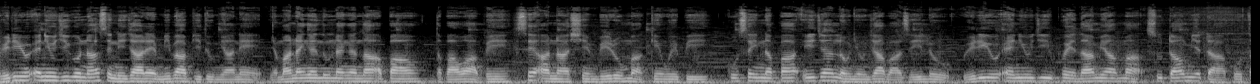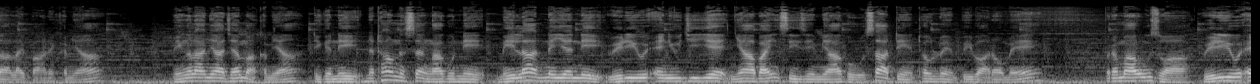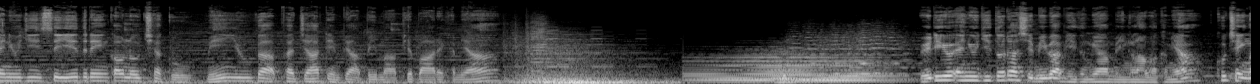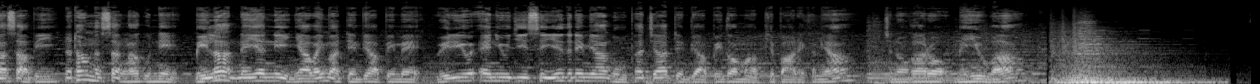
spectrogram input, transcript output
ရေဒီယို NUG ကိုနားဆင်နေကြတဲ့မိဘပြည်သူများနဲ့မြန်မာနိုင်ငံသူနိုင်ငံသားအပေါင်းတဘာဝဘေးစစ်အာဏာရှင်ဘေးတို့မှကင်းဝေးပြီးကိုယ်စိတ်နှပါအေးချမ်းလုံခြုံကြပါစေလို့ရေဒီယို NUG ဖွဲ့သားများမှဆုတောင်းမေတ္တာပို့သလိုက်ပါရခင်ဗျာမင်္ဂလာညချမ်းပါခင်ဗျာဒီကနေ့2025ခုနှစ်မေလ2ရက်နေ့ရေဒီယို NUG ရဲ့ညပိုင်းအစီအစဉ်များကိုစတင်ထုတ်လွှင့်ပေးပါတော့မယ် ပထမဦးစွာရေဒီယို NUG စီရေးသတင်းကောက်နှုတ်ချက်ကိုမင်းယူကဖတ်ကြားတင်ပြပေးမှာဖြစ်ပါတယ်ခင်ဗျာရေဒီယို NUG သောတာရှင်မိဘပြည်သူများမင်္ဂလာပါခင်ဗျာခုချိန်ကစပြီး2025ခုနှစ်မေလ2ရက်နေ့ညပိုင်းမှာတင်ပြပေးမဲ့ရေဒီယို NUG စီရေးသတင်းများကိုဖတ်ကြားတင်ပြပေးသွားမှာဖြစ်ပါတယ်ခင်ဗျာကျွန်တော်ကတော့မင်းယူပါ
